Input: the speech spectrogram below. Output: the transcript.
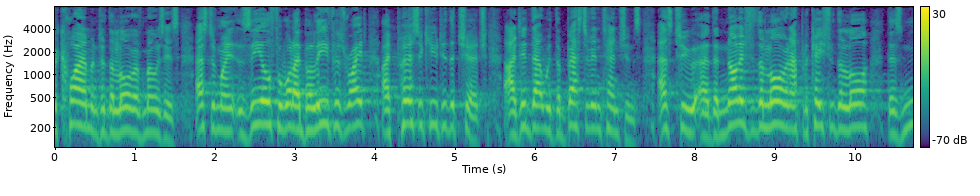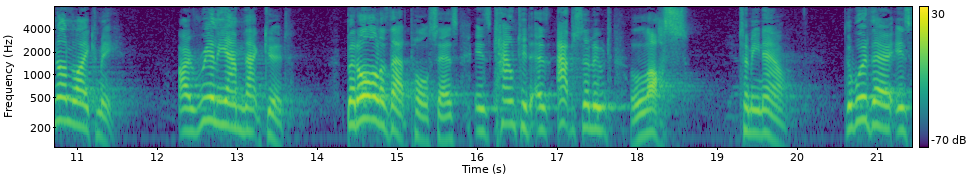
requirement of the law of Moses. As to my zeal for what I believed was right, I persecuted the church. I did that with the best of intentions. As to uh, the knowledge of the law and application of the law, there's none like me. I really am that good. But all of that, Paul says, is counted as absolute loss to me now. The word there is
